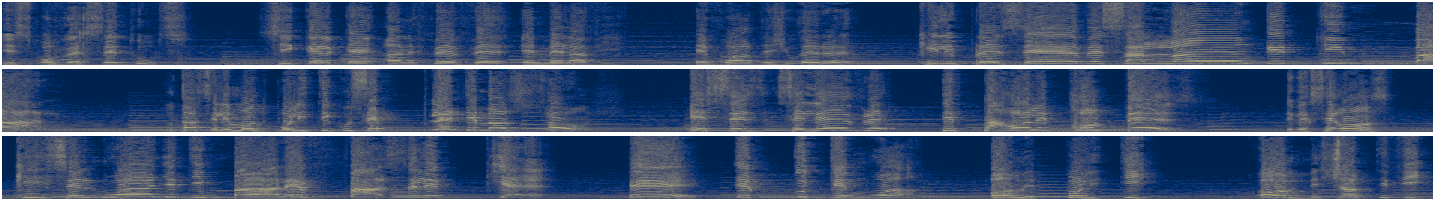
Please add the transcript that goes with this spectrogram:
jusqu'au verset 12. Si quelqu'un en effet veut aimer la vie et voir des jours heureux, qu'il préserve sa langue du mal. Pourtant, c'est le monde politique où c'est plein de mensonges et lèvres des paroles trompeuses. Le verset 11. Qui s'éloigne du mal et fasse le bien. Et écoutez-moi, hommes politiques, hommes scientifiques,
